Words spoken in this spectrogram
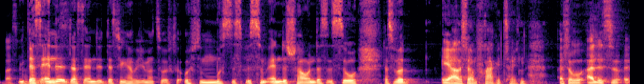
was Das passiert Ende, ist. das Ende, deswegen habe ich immer zu Ulf gesagt, Ulf, du musst es bis zum Ende schauen. Das ist so, das wird, Ja, ist ja ein Fragezeichen. Also alles so. äh,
